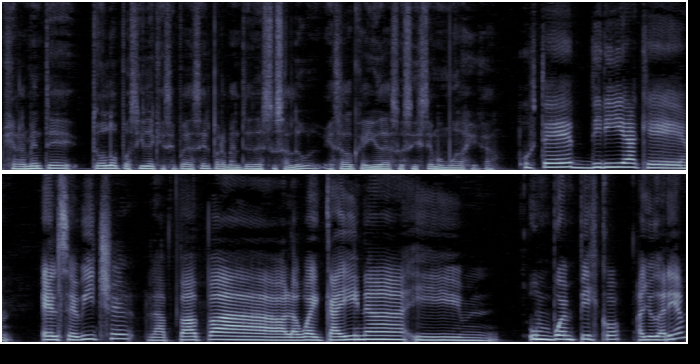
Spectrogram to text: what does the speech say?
Generalmente todo lo posible que se puede hacer para mantener su salud es algo que ayuda a su sistema inmunológico. ¿Usted diría que el ceviche, la papa, la huaycaína y un buen pisco ayudarían?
